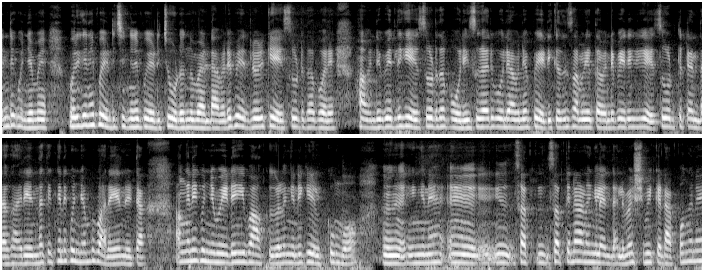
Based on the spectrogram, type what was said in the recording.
എന്റെ കുഞ്ഞമ്മേ മുരുകനെ പേടിച്ച് ഇങ്ങനെ പേടിച്ചു കൊടുന്നു വേണ്ട അവന്റെ പേരിൽ ഒരു കേസ് കൊടുത്താൽ പോലെ അവന്റെ പേരിൽ കേസ് കൊടുത്താൽ പോലീസുകാർ പോലും അവനെ പേടിക്കുന്ന സമയത്ത് അവന്റെ പേരിൽ കേസ് കൊടുത്തിട്ട് എന്താ കാര്യം എന്നൊക്കെ ഇങ്ങനെ കുഞ്ഞമ്മ പറയാനിട്ടാ അങ്ങനെ കുഞ്ഞമ്മയുടെ ഈ വാക്കുകൾ ഇങ്ങനെ കേൾക്കുമ്പോൾ ഇങ്ങനെ സത്യനാണെങ്കിൽ എന്തായാലും വിഷമിക്കട്ടെ അപ്പോൾ ഇങ്ങനെ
